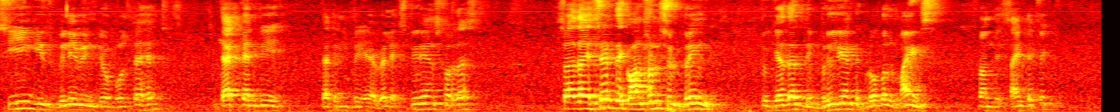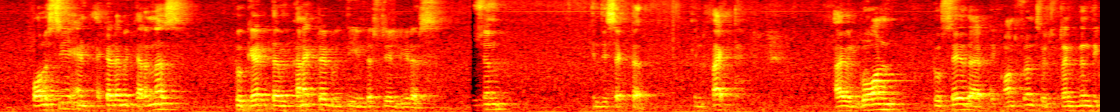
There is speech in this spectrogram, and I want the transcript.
सीइंग इज़ बिलीविंग जो बोलते हैं that can be that will be a well experience for this so as I set the conference will bring together the brilliant global minds from the scientific policy and academic earners to get them connected with the industrial leaders in the sector In fact, I will go on to say that the conference will strengthen the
